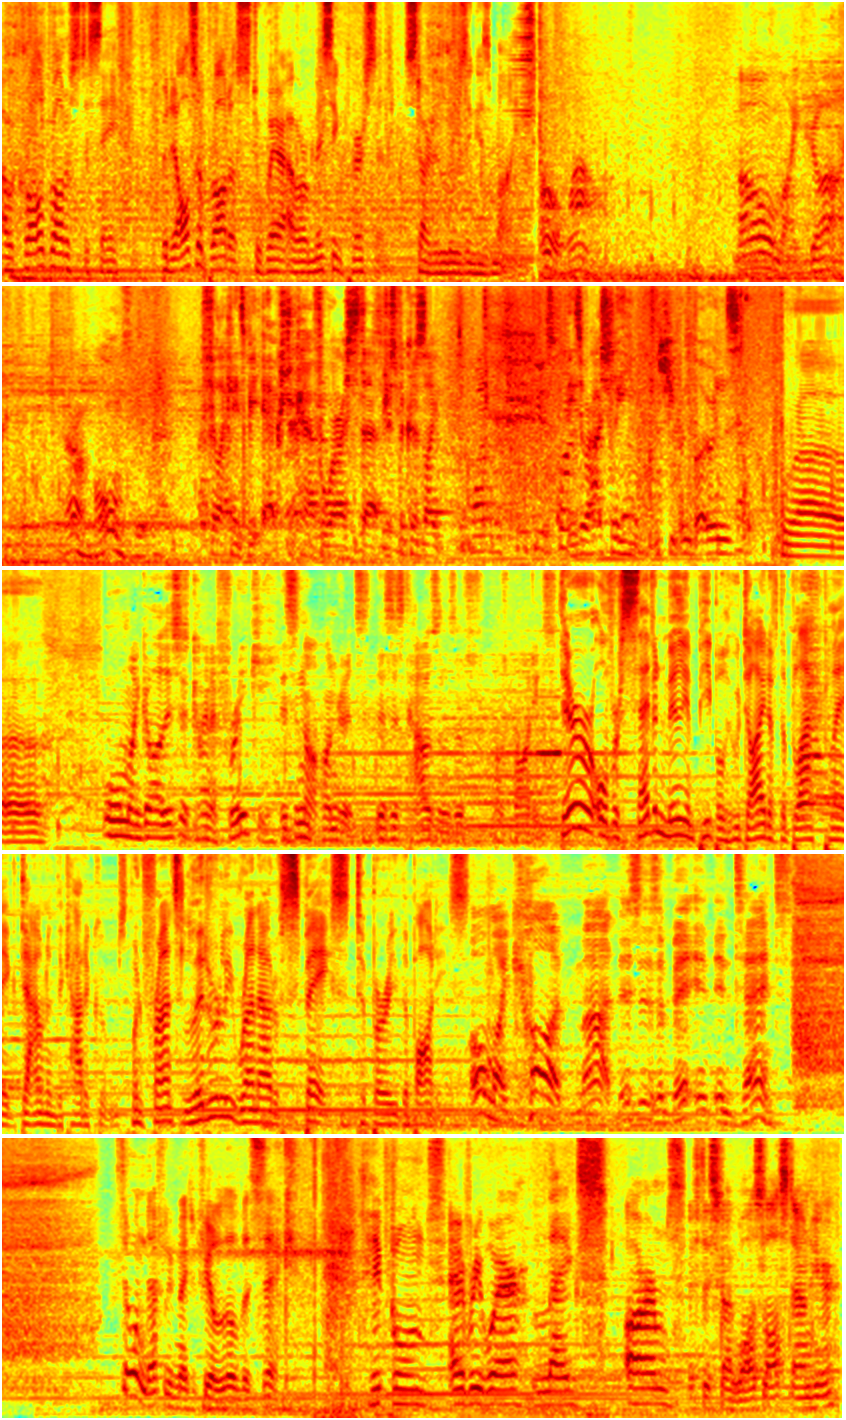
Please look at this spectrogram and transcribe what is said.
Our crawl brought us to safety, but it also brought us to where our missing person started losing his mind. Oh wow. Oh my god. There are bones here. I feel like I need to be extra careful where I step just because, like, these are actually human bones. Bro. Oh my god, this is kind of freaky. This is not hundreds. This is thousands of, of bodies. There are over 7 million people who died of the Black Plague down in the catacombs when France literally ran out of space to bury the bodies. Oh my god, Matt, this is a bit in- intense. This one definitely makes me feel a little bit sick. Hip bones everywhere, legs, arms. If this guy was lost down here,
